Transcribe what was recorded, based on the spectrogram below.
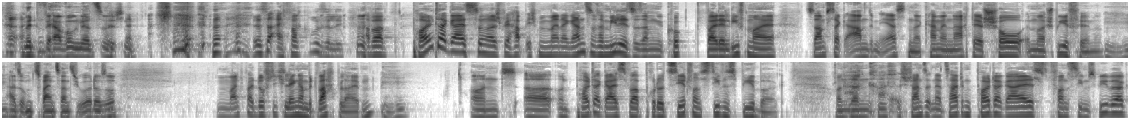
mit Werbung dazwischen. Das ist einfach gruselig. Aber Poltergeist zum Beispiel habe ich mit meiner ganzen Familie zusammen geguckt, weil der lief mal Samstagabend im ersten. Da kam ja nach der Show immer Spielfilme. Also um 22 Uhr oder so. Manchmal durfte ich länger mit wach bleiben. Und, äh, und Poltergeist war produziert von Steven Spielberg. Und dann krass. stand es in der Zeitung Poltergeist von Steven Spielberg.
